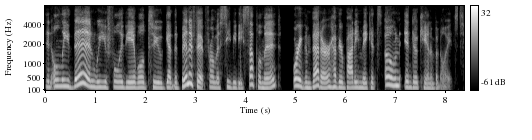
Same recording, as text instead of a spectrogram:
And only then will you fully be able to get the benefit from a CBD supplement, or even better, have your body make its own endocannabinoids.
